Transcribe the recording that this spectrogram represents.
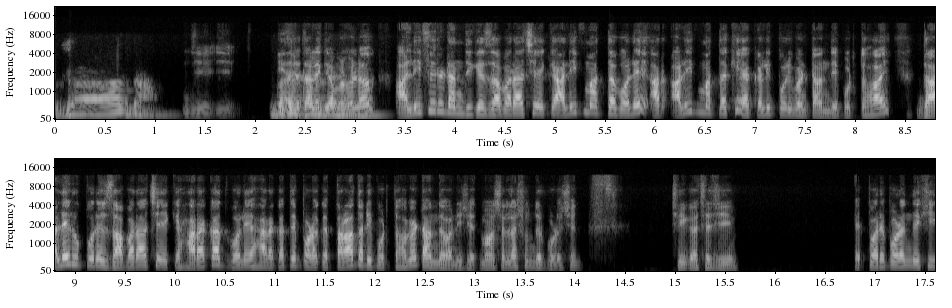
জাদা। জি জি। দায় তাহলে কেমন হলো? আলিফের ডান দিকে জাবার আছে একে আলিফ মাদ্দা বলে আর আলিফ মাদ্দাকে এক আলিফ পরিমাণ টান দিয়ে পড়তে হয়। দালের উপরে জাবার আছে একে হারাকাত বলে হারাকাতে পড়াকে তাড়াতাড়ি পড়তে হবে টান দেওয়া নিষেধ। মাশাআল্লাহ সুন্দর পড়েছেন। ঠিক আছে জি। এরপরে পড়েন দেখি।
